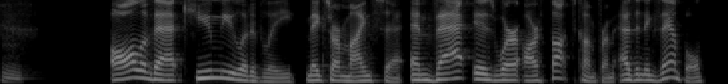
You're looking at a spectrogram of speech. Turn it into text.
Hmm. All of that cumulatively makes our mindset. And that is where our thoughts come from. As an example,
